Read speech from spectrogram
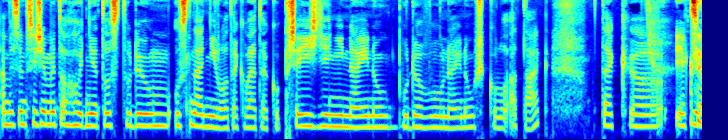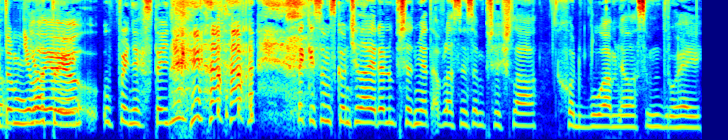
a myslím si, že mi to hodně to studium usnadnilo, takové to jako přejíždění na jinou budovu, na jinou školu a tak. Tak uh, jak jo, si to měla jo, ty? Jo, jo, úplně stejně. Taky jsem skončila jeden předmět a vlastně jsem přešla chodbu a měla jsem druhý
